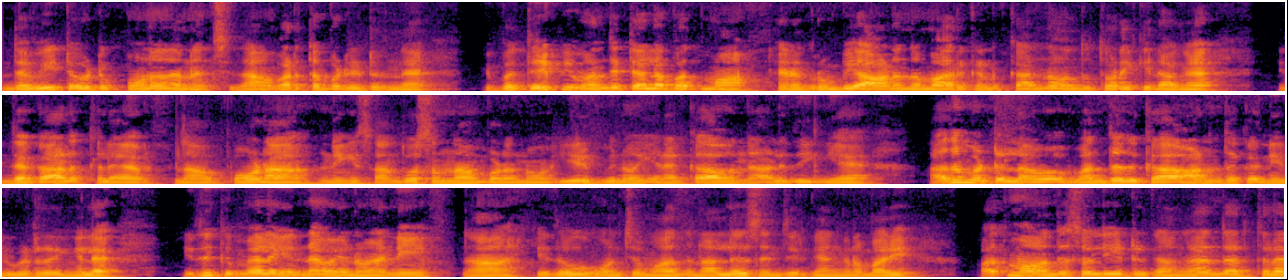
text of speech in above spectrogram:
இந்த வீட்டை விட்டு போனதை நினச்சி தான் வருத்தப்பட்டுட்டு இருந்தேன். இப்போ திருப்பி வந்துட்டேல பத்மா? எனக்கு ரொம்ப ஆனந்தமாக இருக்குன்னு கண்ணை வந்து துடைக்கிறாங்க. இந்த காலத்தில் நான் போனால் நீங்கள் சந்தோஷம்தான் படணும். இருப்பினும் எனக்காக வந்து அழுதிங்க. அது மட்டும் இல்லாமல் வந்ததுக்கா ஆனந்த கண்ணீர் விடுறீங்களே? இதுக்கு மேலே என்ன வேணும் அண்ணி? நான் ஏதோ கொஞ்சமாவது நல்லது செஞ்சுருக்கேங்கிற மாதிரி பத்மா வந்து சொல்லிகிட்டு இருக்காங்க. அந்த இடத்துல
